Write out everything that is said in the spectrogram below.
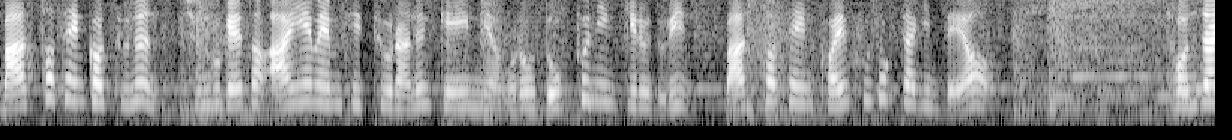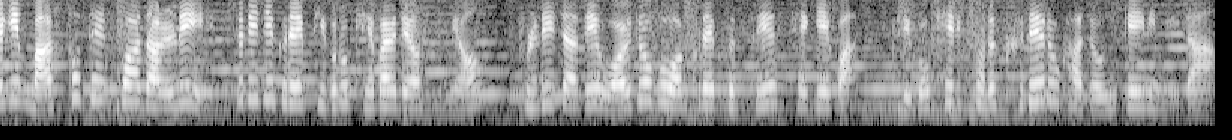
마스터 탱커 2는 중국에서 I'm MT2라는 게임명으로 높은 인기를 누린 마스터 탱커의 후속작인데요. 전작인 마스터 탱커와 달리 3D 그래픽으로 개발되었으며 블리자드의 월드 오브 워크래프트의 세계관 그리고 캐릭터를 그대로 가져온 게임입니다.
